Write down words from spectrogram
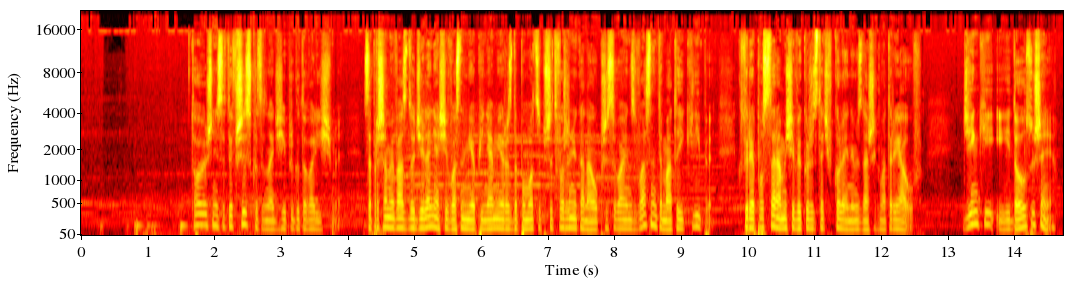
To już niestety wszystko, co na dzisiaj przygotowaliśmy. Zapraszamy Was do dzielenia się własnymi opiniami oraz do pomocy przy tworzeniu kanału, przysyłając własne tematy i klipy, które postaramy się wykorzystać w kolejnym z naszych materiałów. Dzięki i do usłyszenia.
